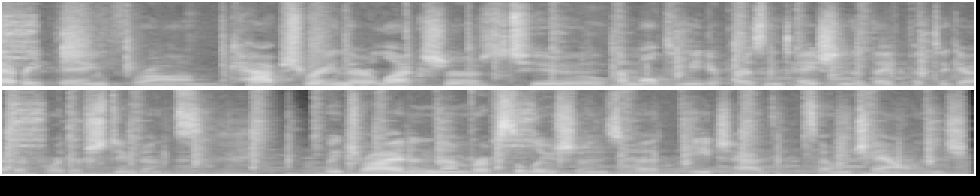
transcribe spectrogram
Everything from capturing their lectures to a multimedia presentation that they've put together for their students. We tried a number of solutions, but each had its own challenge.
